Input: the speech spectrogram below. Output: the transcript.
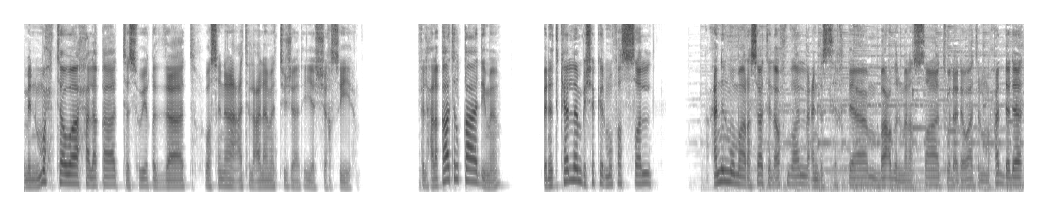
من محتوى حلقات تسويق الذات وصناعة العلامة التجارية الشخصية. في الحلقات القادمة بنتكلم بشكل مفصل عن الممارسات الأفضل عند استخدام بعض المنصات والأدوات المحددة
